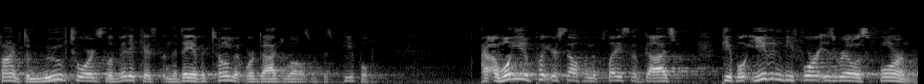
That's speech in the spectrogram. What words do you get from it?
Sinai, to move towards Leviticus and the Day of Atonement where God dwells with His people. I want you to put yourself in the place of God's people even before Israel is formed.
